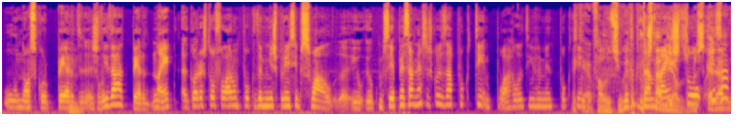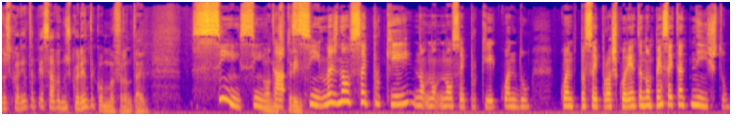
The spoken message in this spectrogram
o nosso corpo perde Hum. agilidade, perde, não é? Agora estou a falar um pouco da minha experiência pessoal. Eu, eu comecei a pensar nestas coisas há pouco tempo, há relativamente pouco É que tempo. eu falo dos 50 porque Também está neles, estou- mas se calhar Exato. nos 40 pensava nos 40 como uma fronteira. Sim, sim, tá, 30. sim, mas não sei porquê, não, não, não sei porquê, quando, quando passei para os 40 não pensei tanto nisto.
